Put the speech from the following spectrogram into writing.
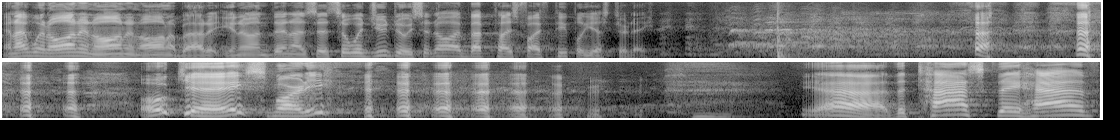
And I went on and on and on about it. You know, and then I said, so what'd you do? He said, oh, I baptized five people yesterday. okay, smarty. yeah, the task they have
